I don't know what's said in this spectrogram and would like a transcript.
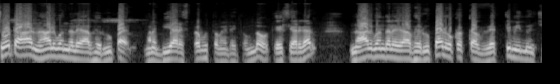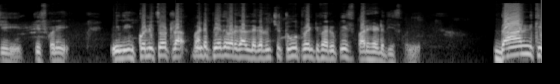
చోట నాలుగు వందల యాభై రూపాయలు మన బీఆర్ఎస్ ప్రభుత్వం ఏదైతే ఉందో కేసీఆర్ గారు నాలుగు వందల యాభై రూపాయలు ఒక్కొక్క వ్యక్తి మీద నుంచి తీసుకొని ఇది కొన్ని చోట్ల అంటే పేద వర్గాల దగ్గర నుంచి two twenty five rupees per head తీసుకుంది దానికి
